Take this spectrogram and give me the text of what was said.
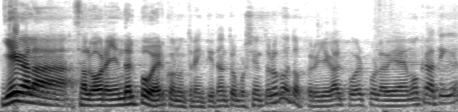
llega la Salvador Allende al poder con un treinta y tanto por ciento de los votos, pero llega al poder por la vía democrática.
